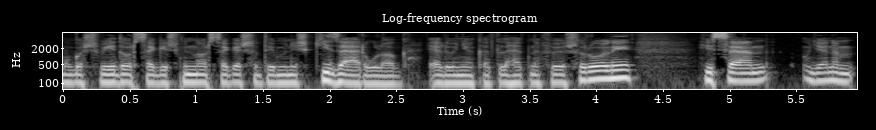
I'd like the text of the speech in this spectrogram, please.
maga Svédország és Finnország esetében is kizárólag előnyöket lehetne felsorolni, hiszen ugye nem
